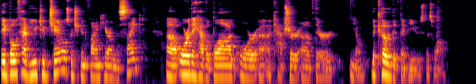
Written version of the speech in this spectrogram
They both have YouTube channels, which you can find here on the site uh, or they have a blog or a capture of their, you know, the code that they've used as well.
